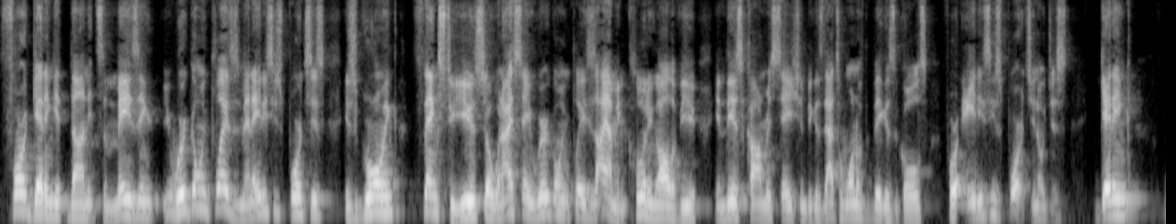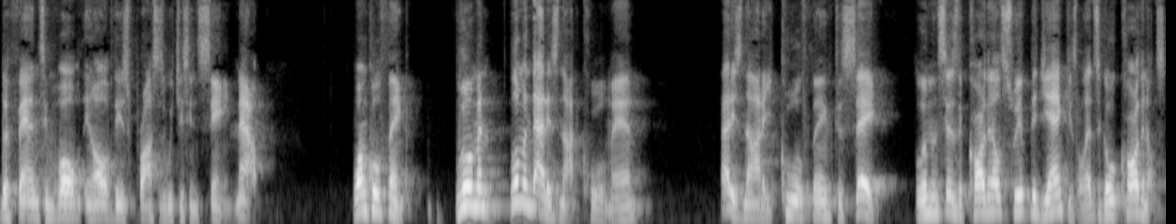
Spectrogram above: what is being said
for getting it done. It's amazing. We're going places, man. A to Z Sports is is growing thanks to you. So when I say we're going places, I am including all of you in this conversation because that's one of the biggest goals for A to Z Sports. You know, just getting the fans involved in all of this process, which is insane. Now, one cool thing, Lumen, Lumen, that is not cool, man. That is not a cool thing to say. Lumen says the Cardinals sweep the Yankees. Let's go Cardinals.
